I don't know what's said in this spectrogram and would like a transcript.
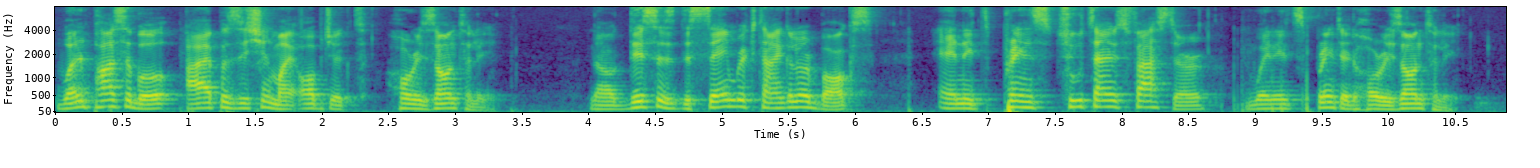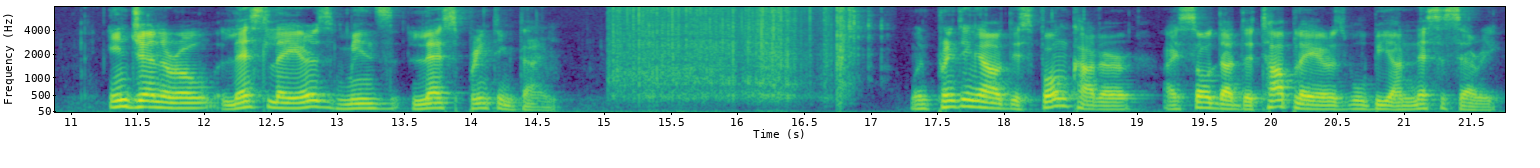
When possible, I position my object horizontally. Now this is the same rectangular box and it prints two times faster when it's printed horizontally. In general, less layers means less printing time. When printing out this foam cutter, I saw that the top layers will be unnecessary.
